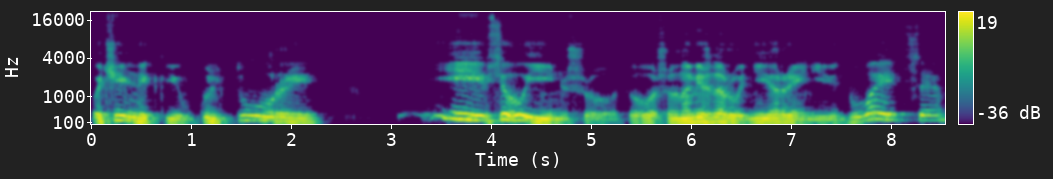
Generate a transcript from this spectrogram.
очільників культури і всього іншого, того, що на міжнародній арені відбувається,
